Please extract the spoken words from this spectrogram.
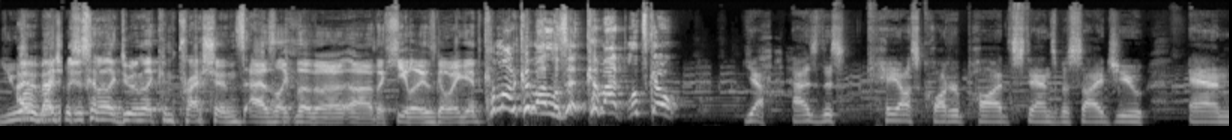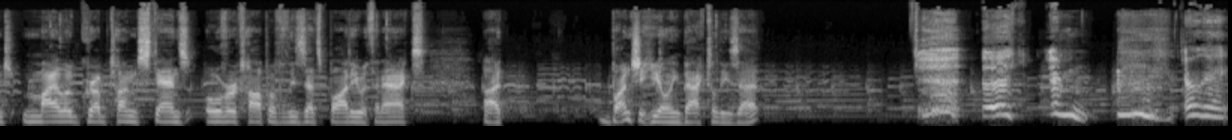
you I are imagine right just kind of like doing like compressions as like the the, uh, the healing is going in. Come on, come on, Lisette, come on, let's go! Yeah, as this chaos quadrupod stands beside you, and Milo Grubtongue stands over top of Lisette's body with an axe. A bunch of healing back to Lisette. Okay,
